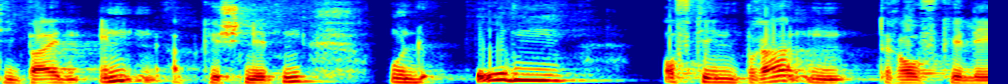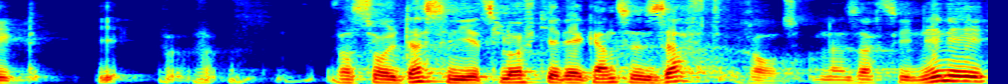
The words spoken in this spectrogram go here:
die beiden Enden abgeschnitten und oben auf den Braten draufgelegt was soll das denn? Jetzt läuft ja der ganze Saft raus. Und dann sagt sie, nee, nee,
